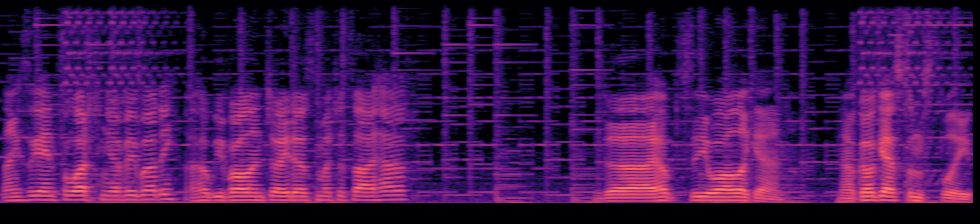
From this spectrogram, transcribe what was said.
thanks again for watching everybody. I hope you've all enjoyed it as much as I have. And uh, I hope to see you all again. Now go get some sleep.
